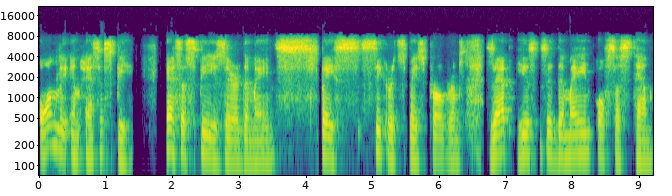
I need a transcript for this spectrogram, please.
only in SSP. SSP is their domain, space secret space programs. That is the domain of SUSTENC.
